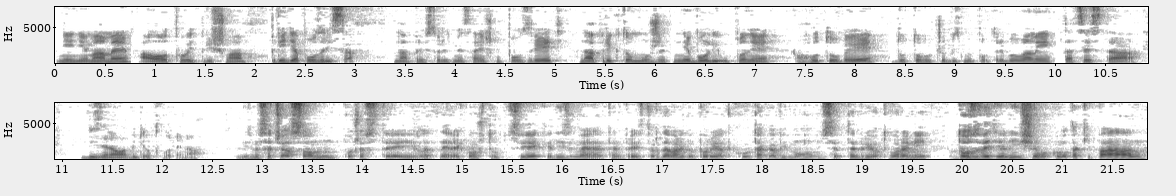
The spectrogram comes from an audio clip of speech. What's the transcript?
nie, nemáme, ale odpoveď prišla, príď a pozri sa. Na priestory sme sa išli pozrieť, napriek tomu, že neboli úplne hotové do toho, čo by sme potrebovali, tá cesta vyzerala byť otvorená. My sme sa časom počas tej letnej rekonštrukcie, kedy sme ten priestor dávali do poriadku, tak aby mohol byť v septembri otvorený, dozvedeli, išiel okolo taký pán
